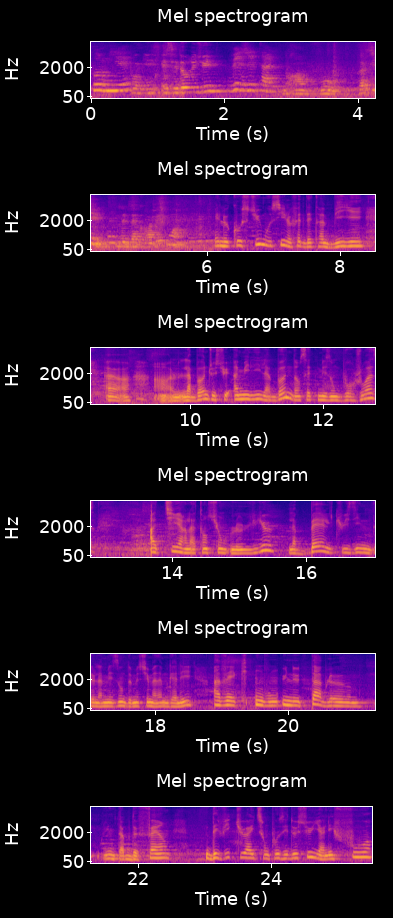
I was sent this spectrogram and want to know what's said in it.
Pommier. Pommier. Et c'est d'origine Végétale. Bravo. Facile, vous êtes d'accord avec moi. Et le costume aussi, le fait d'être habillée euh, la bonne, je suis Amélie la bonne dans cette maison bourgeoise, attire l'attention. Le lieu, la belle cuisine de la maison de Monsieur et Madame Gallet, avec une table, une table de ferme, des victuailles sont posées dessus, il y a les fours,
